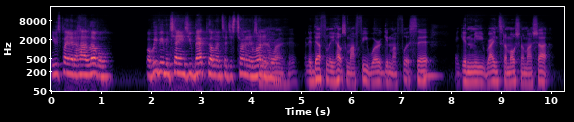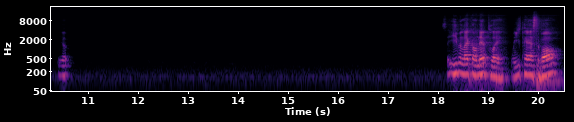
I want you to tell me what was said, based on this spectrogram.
You was playing at a high level. But we've even changed you backpedaling to just turning and running more. yeah. And it definitely helps with my feet work, getting my foot set, and getting me right into the motion of my shot. Yep. So even like on that play, when you pass the ball,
